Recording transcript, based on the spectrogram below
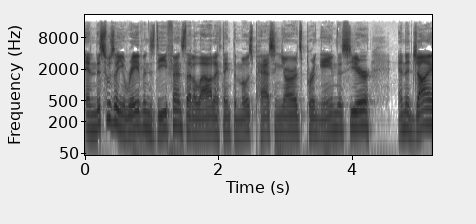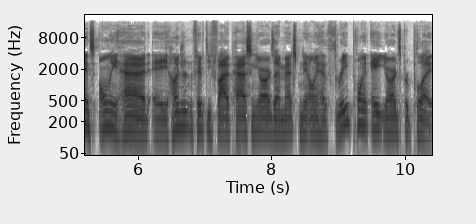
And this was a Ravens defense that allowed, I think, the most passing yards per game this year. And the Giants only had a 155 passing yards. I mentioned they only had 3.8 yards per play.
